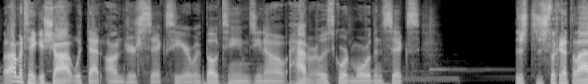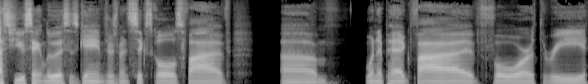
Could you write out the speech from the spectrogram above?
but I'm gonna take a shot with that under six here. With both teams, you know, haven't really scored more than six. Just just looking at the last few St. Louis's games, there's been six goals, five. Um, Winnipeg five, four, three.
